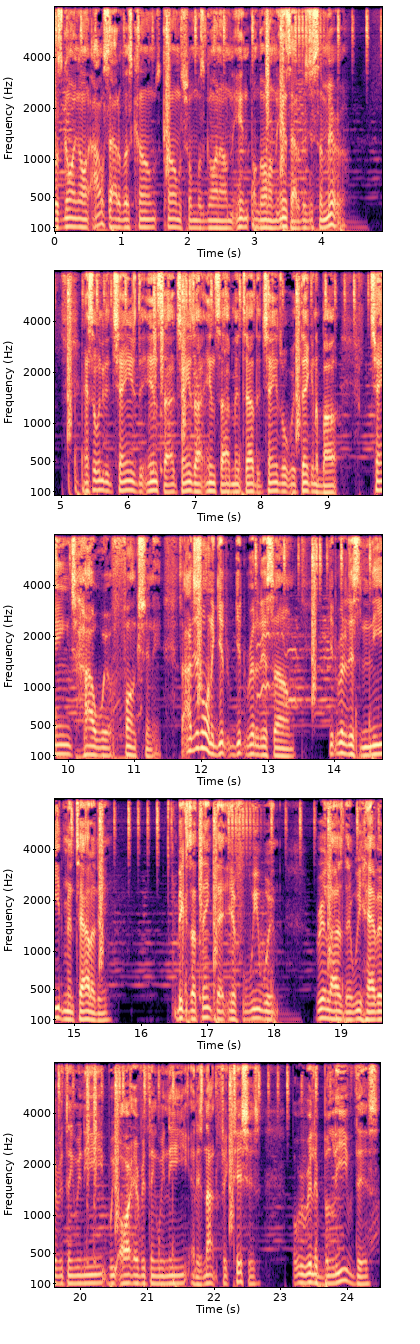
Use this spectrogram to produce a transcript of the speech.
What's going on outside of us comes comes from what's going on in going on the inside of us. Just a mirror. And so we need to change the inside, change our inside mentality, change what we're thinking about, change how we're functioning. So I just want to get get rid of this um get rid of this need mentality because I think that if we would realize that we have everything we need, we are everything we need, and it's not fictitious, but we really believe this,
